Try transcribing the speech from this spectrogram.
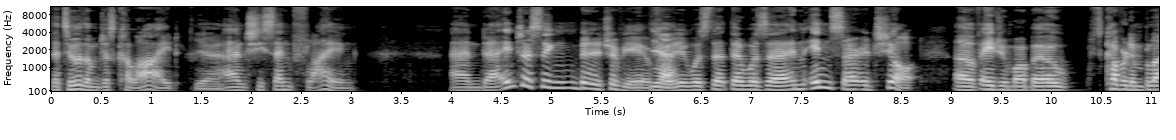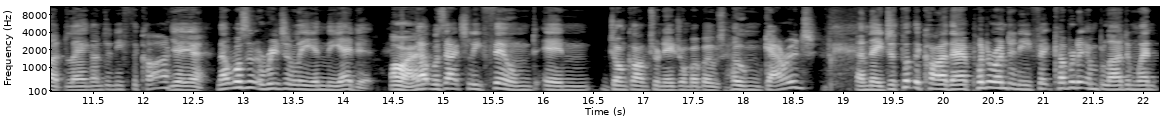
the two of them just collide. Yeah. And she's sent flying. And uh, interesting bit of trivia here Yeah. for you was that there was uh, an inserted shot of Adrienne Barbeau covered in blood laying underneath the car. Yeah, yeah. That wasn't originally in the edit. All right. That was actually filmed in John Carpenter and Adrienne Barbeau's home garage, and they just put the car there, put her underneath it, covered it in blood, and went,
